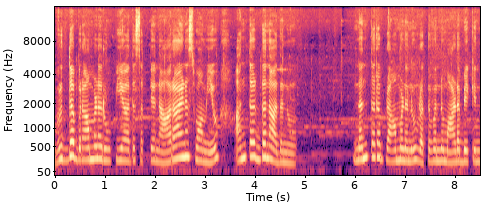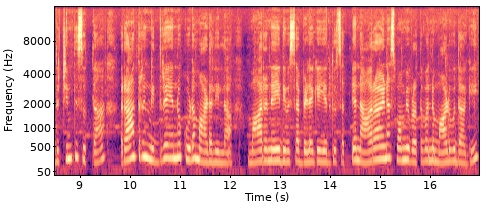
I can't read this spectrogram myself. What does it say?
ವೃದ್ಧ ಬ್ರಾಹ್ಮಣ ರೂಪಿಯಾದ ಸತ್ಯನಾರಾಯಣ ಸ್ವಾಮಿಯು ಅಂತರ್ಧನಾದನು. ನಂತರ ಬ್ರಾಹ್ಮಣನು ವ್ರತವನ್ನು ಮಾಡಬೇಕೆಂದು ಚಿಂತಿಸುತ್ತಾ ರಾತ್ರಿ ನಿದ್ರೆಯನ್ನು ಕೂಡ ಮಾಡಲಿಲ್ಲ. ಮಾರನೇ ದಿವಸ ಬೆಳಗ್ಗೆ ಎದ್ದು ಸತ್ಯನಾರಾಯಣ ಸ್ವಾಮಿ ವ್ರತವನ್ನು ಮಾಡುವುದಾಗಿ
